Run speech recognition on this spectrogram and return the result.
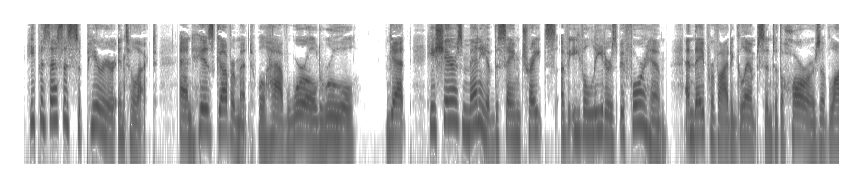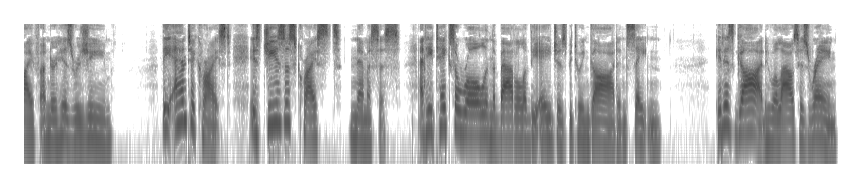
he possesses superior intellect, and his government will have world rule. Yet, he shares many of the same traits of evil leaders before him, and they provide a glimpse into the horrors of life under his regime. The Antichrist is Jesus Christ's nemesis, and he takes a role in the battle of the ages between God and Satan. It is God who allows his reign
